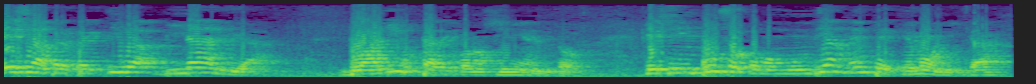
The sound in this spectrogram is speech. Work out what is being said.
Es una perspectiva binaria, dualista de conocimiento, que se impuso como mundialmente hegemónica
